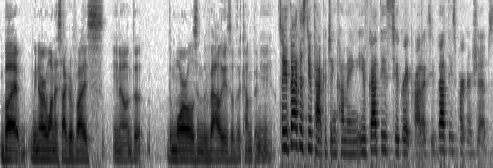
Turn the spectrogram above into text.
but we never want to sacrifice, you know, the the morals and the values of the company. So you've got this new packaging coming. You've got these two great products. You've got these partnerships.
